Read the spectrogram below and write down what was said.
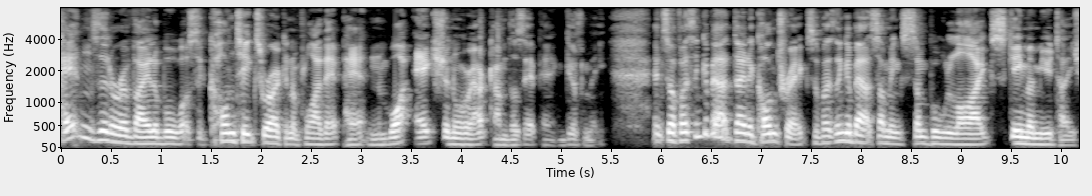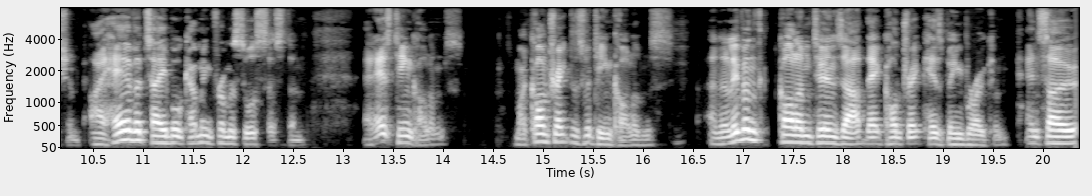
patterns that are available? What's the context where I can apply that pattern? What action or outcome does that pattern give me? And so if I think about data contracts, if I think about something simple like schema mutation, I have a table coming from a source system. It has 10 columns. My contract is for 10 columns. An 11th column turns up, that contract has been broken. And so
